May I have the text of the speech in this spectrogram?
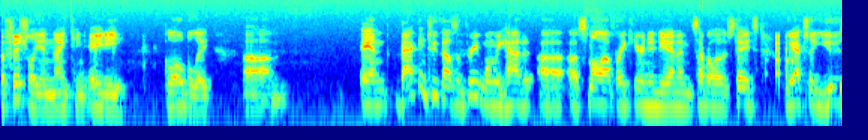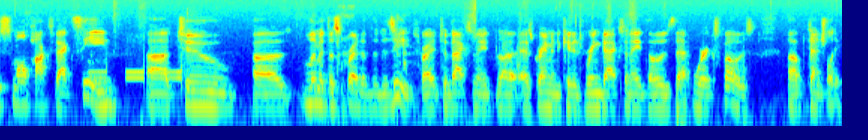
officially in 1980 globally. Um, and back in 2003, when we had a, a, small outbreak here in Indiana and several other states, we actually used smallpox vaccine uh, to uh, limit the spread of the disease, right? To vaccinate, uh, as Graham indicated, ring vaccinate those that were exposed uh, potentially,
